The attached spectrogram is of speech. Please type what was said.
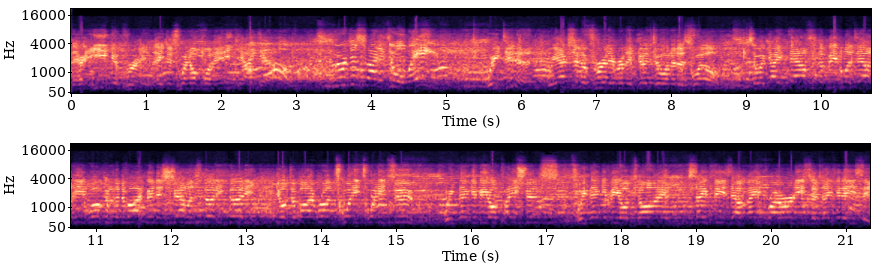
They're eager, Priti. They just went off on any count. I know. We were just trying to do a wave. We did it. We actually looked really, really good doing it as well. So again, thousands of people are down here. Welcome to the Dubai Fitness Challenge 3030, your Dubai Run 2022. We thank you for your patience. We thank you for your time. Safety is our main priority, so take it easy.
